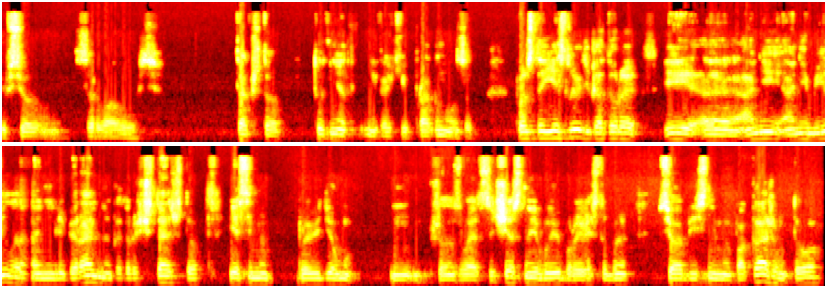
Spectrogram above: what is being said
и все сорвалось. Так что тут нет никаких прогнозов. Просто есть люди, которые, и э, они, они милые, они либеральные, которые считают, что если мы проведем что называется, честные выборы, если мы все объясним и покажем, то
